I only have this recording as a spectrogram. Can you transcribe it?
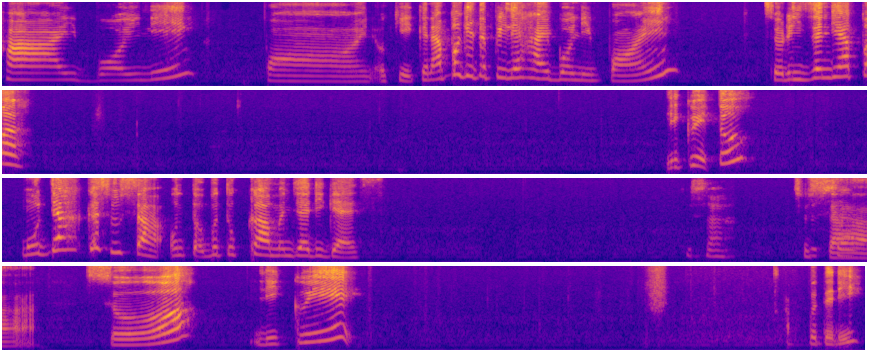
high boiling point. Okay, kenapa kita pilih high boiling point? So reason dia apa? liquid tu mudah ke susah untuk bertukar menjadi gas? Susah. Susah. So, liquid apa tadi?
